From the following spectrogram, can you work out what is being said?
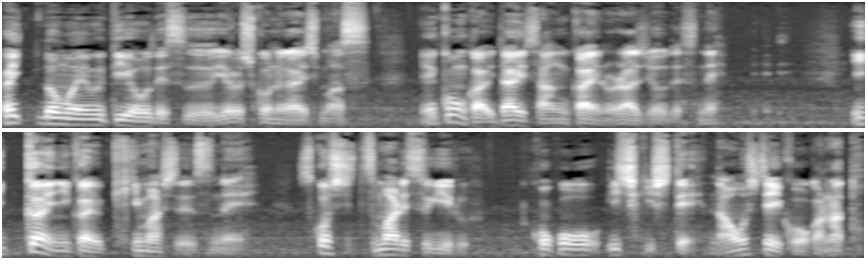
はい、どうも MTO です。よろしくお願いします。え今回第3回のラジオですね。1回、2回を聞きましてですね、少し詰まりすぎる。ここを意識して直していこうかなと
